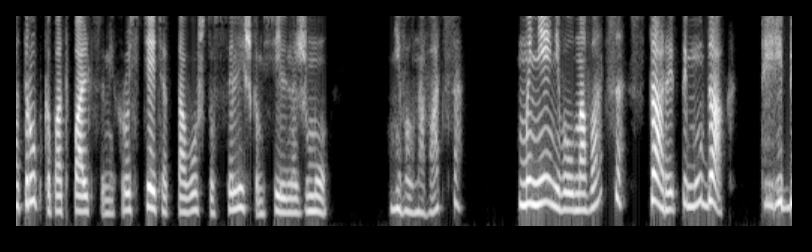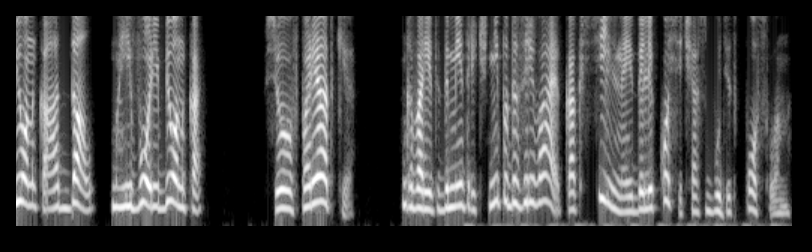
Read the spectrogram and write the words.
а трубка под пальцами хрустеть от того, что слишком сильно жму. Не волноваться? Мне не волноваться? Старый ты мудак! Ты ребенка отдал! Моего ребенка! Все в порядке, говорит Дмитрич, не подозревая, как сильно и далеко сейчас будет послан.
